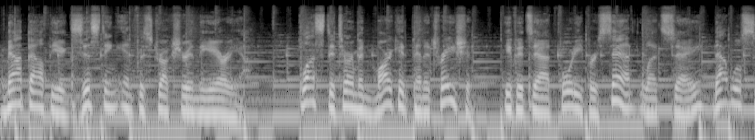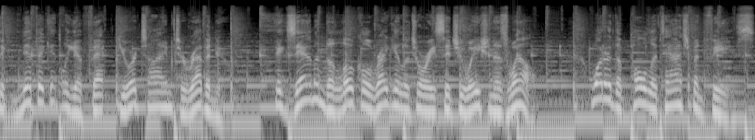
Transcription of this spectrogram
Map out the existing infrastructure in the area. Plus, determine market penetration. If it's at 40%, let's say, that will significantly affect your time to revenue. Examine the local regulatory situation as well. What are the pole attachment fees?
